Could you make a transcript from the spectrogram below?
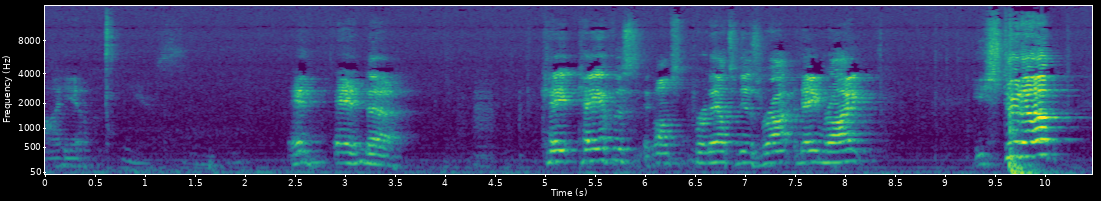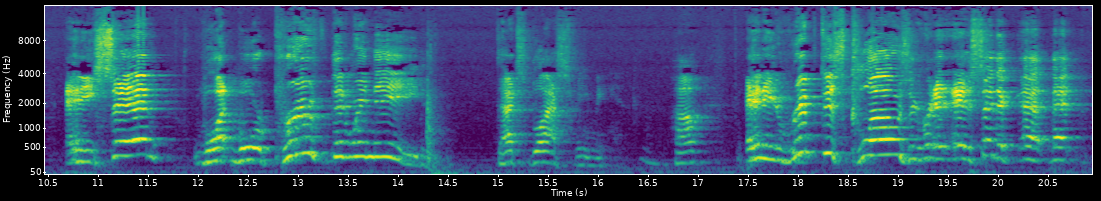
I am. Yes. And, and, uh, Caiaphas, if I'm pronouncing his right, name right, he stood up and he said, What more proof than we need? That's blasphemy. Huh? And he ripped his clothes and it said that, uh, that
